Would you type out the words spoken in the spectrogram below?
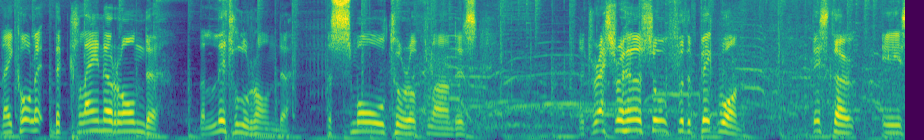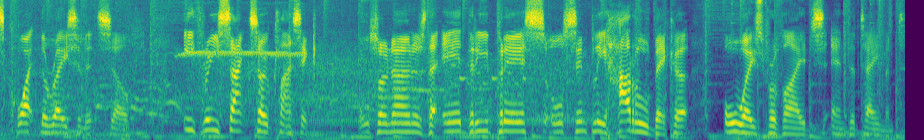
They call it the Kleine Ronde, the Little Ronde, the small Tour of Flanders. The dress rehearsal for the big one. This, though, is quite the race in itself. E3 Saxo Classic, also known as the E3 Prijs or simply Harelbeke, always provides entertainment.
